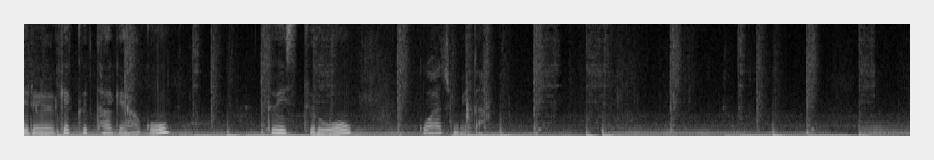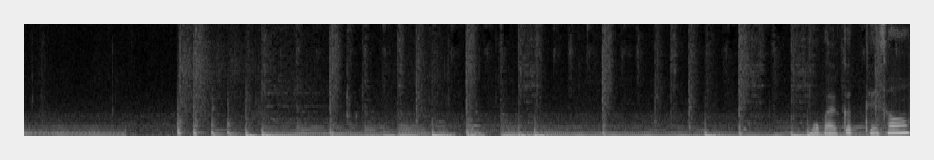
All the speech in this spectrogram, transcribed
빗질을 깨끗하게 하고 트위스트로 꼬아줍니다. 모발 끝에서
